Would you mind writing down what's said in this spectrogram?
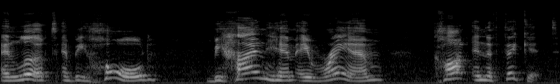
and looked, and behold, behind him a ram caught in the thicket,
